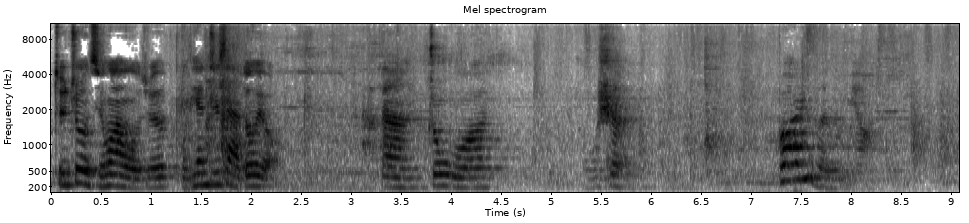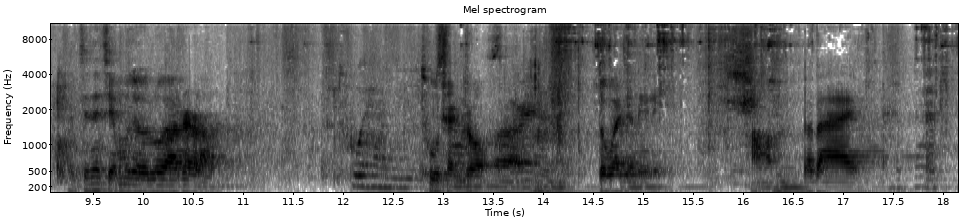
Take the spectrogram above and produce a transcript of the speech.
就这种情况，我觉得普天之下都有，但中国不是，不知道日本怎么样。那今天节目就录到这儿了，too heavy，too 沉重啊，嗯，多怪简历里，好，嗯，拜拜。拜拜。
